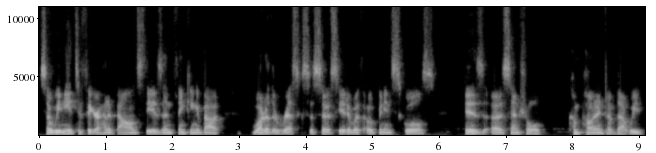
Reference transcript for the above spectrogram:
So we need to figure out how to balance these and thinking about what are the risks associated with opening schools is a central component of that. We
